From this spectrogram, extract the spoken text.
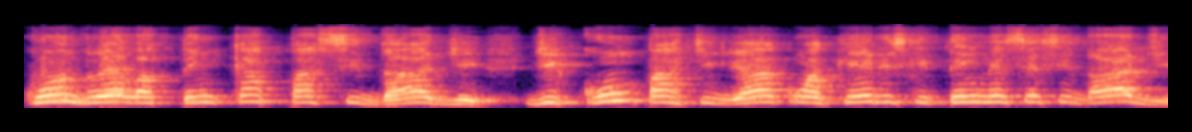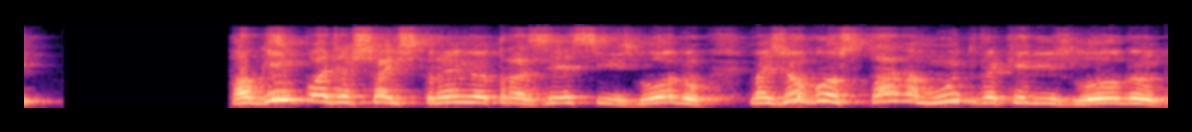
quando ela tem capacidade de compartilhar com aqueles que têm necessidade. Alguém pode achar estranho eu trazer esse slogan, mas eu gostava muito daquele slogan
